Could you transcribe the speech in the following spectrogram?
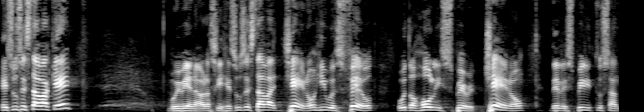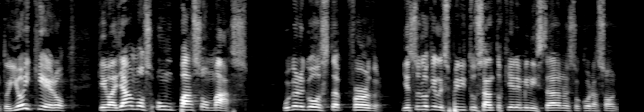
Jesús estaba qué? Muy bien, ahora sí, Jesús estaba lleno, he was filled with the Holy Spirit, lleno del Espíritu Santo. Y hoy quiero que vayamos un paso más. We're going to go a step further. Y esto es lo que el Espíritu Santo quiere ministrar a nuestro corazón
